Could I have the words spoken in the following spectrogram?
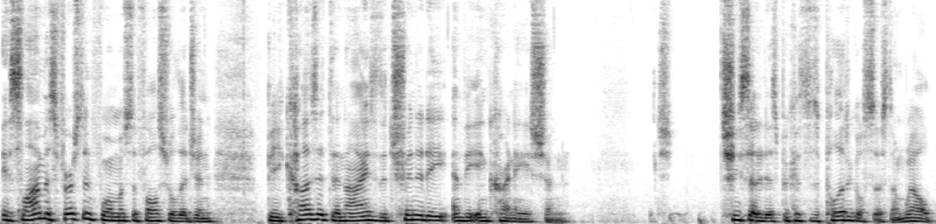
Islam is first and foremost a false religion because it denies the Trinity and the Incarnation. She, she said it is because it's a political system. Well,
